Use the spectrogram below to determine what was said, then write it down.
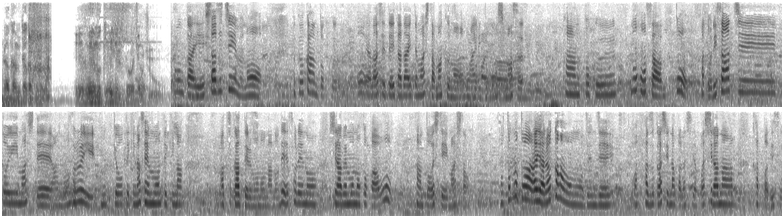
中見隆の FM 芸術道場。今回下津チームの副監督をやらせていただいてました牧野真理と申します。監督の補佐とあとリサーチといいましてあの古い仏教的な専門的な扱っているものなのでそれの調べ物とかを担当していました。もともとはやらかはもう全然恥ずかしながらやっぱ知らなかったです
